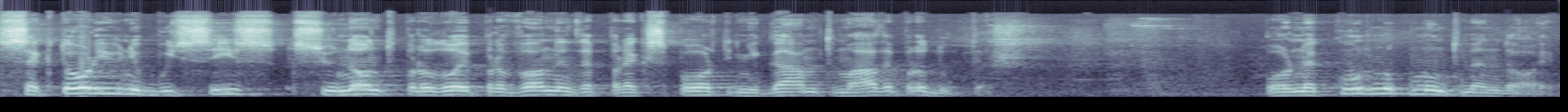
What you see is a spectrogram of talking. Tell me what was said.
Sektori ynë i bujqësisë synon të prodhojë për vendin dhe për eksport një gamë të madhe produktesh. Por ne kurrë nuk mund të mendojmë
